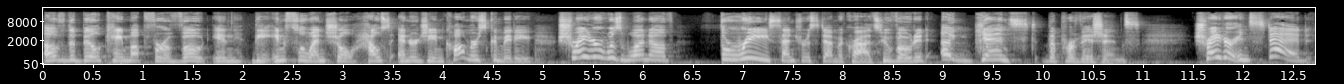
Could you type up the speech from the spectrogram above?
of the bill came up for a vote in the influential House Energy and Commerce Committee, Schrader was one of three centrist Democrats who voted against the provisions. Schrader instead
